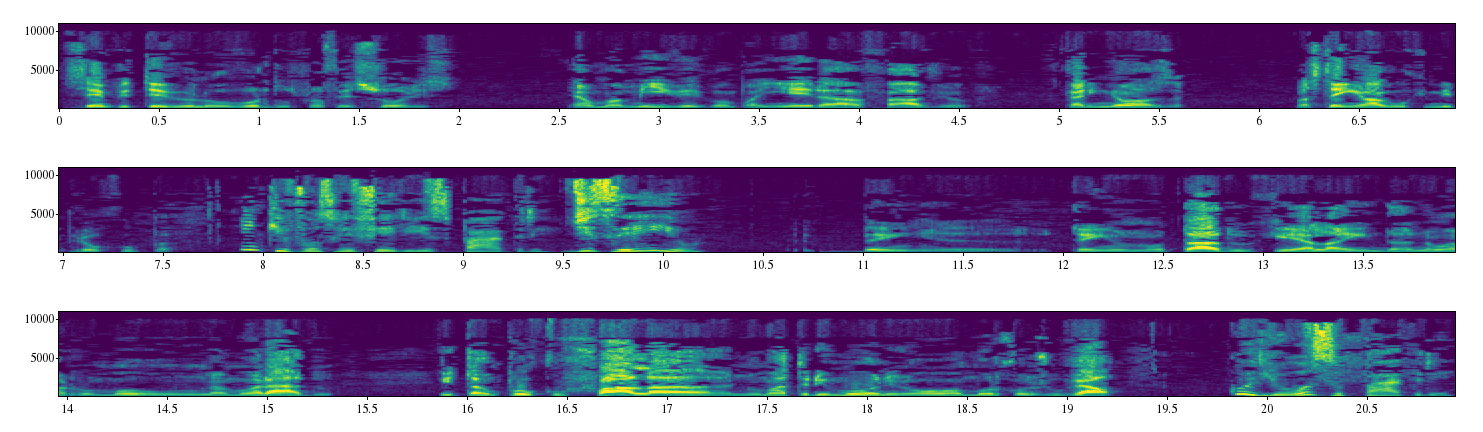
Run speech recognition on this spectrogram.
sempre teve o louvor dos professores. É uma amiga e companheira afável, carinhosa, mas tem algo que me preocupa. Em que vos referis, padre? Dizei-o. Bem, eh, tenho notado que ela ainda não arrumou um namorado e tampouco fala no matrimônio ou amor conjugal. Curioso, padre,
